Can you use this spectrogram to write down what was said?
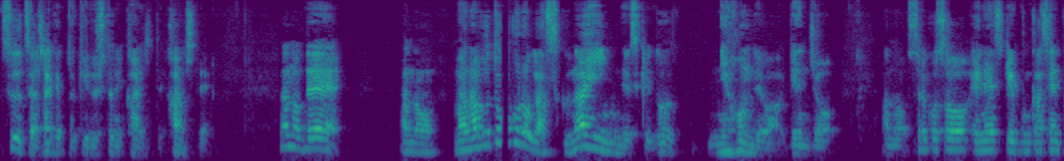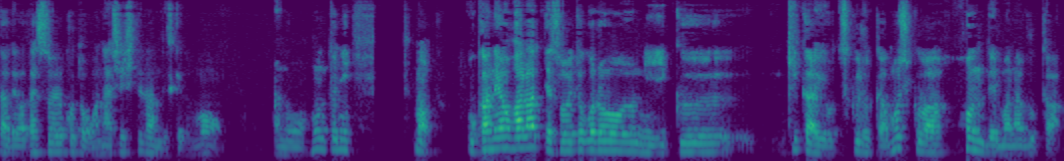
うスーツやジャケットを着る人に関して関して。なので、あの、学ぶところが少ないんですけど、日本では現状。あの、それこそ NHK 文化センターで私そういうことをお話ししてたんですけども、あの、本当に、まあ、お金を払ってそういうところに行く機会を作るか、もしくは本で学ぶか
